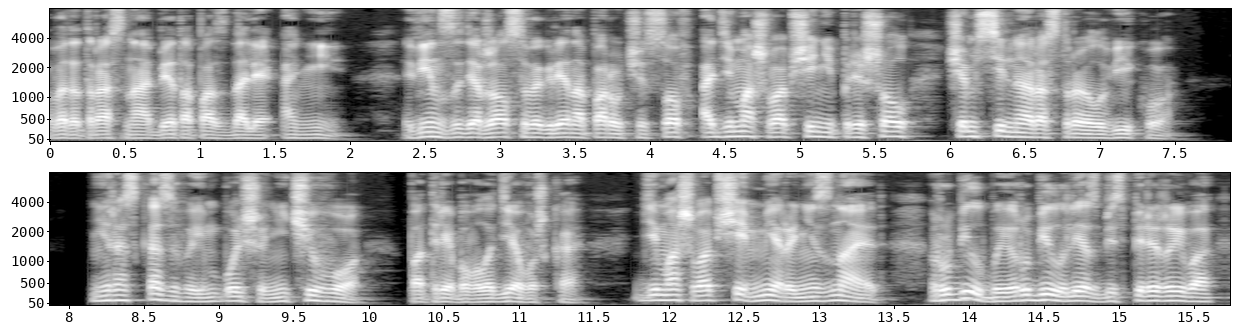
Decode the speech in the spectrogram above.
В этот раз на обед опоздали они. Винс задержался в игре на пару часов, а Димаш вообще не пришел, чем сильно расстроил Вику. «Не рассказывай им больше ничего», – потребовала девушка. «Димаш вообще меры не знает. Рубил бы и рубил лес без перерыва,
